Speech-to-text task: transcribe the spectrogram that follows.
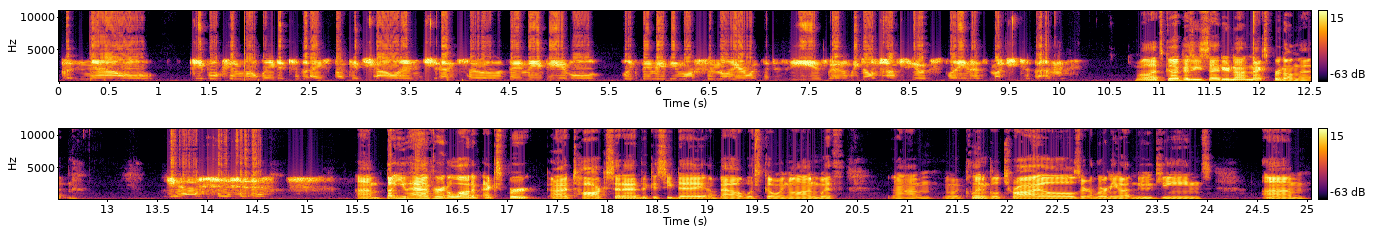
but now people can relate it to the ice bucket challenge, and so they may be able, like, they may be more familiar with the disease, and we don't have to explain as much to them. Well, that's good because you said you're not an expert on that. Yeah. Um, but you have heard a lot of expert uh, talks at Advocacy Day about what's going on with, um, you know, clinical trials or learning about new genes. Um,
